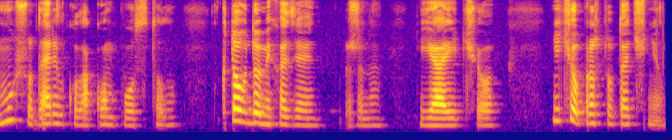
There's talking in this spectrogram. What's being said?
Муж ударил кулаком по столу. «Кто в доме хозяин?» Жена. «Я и чё?» «Ничего, просто уточнил».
